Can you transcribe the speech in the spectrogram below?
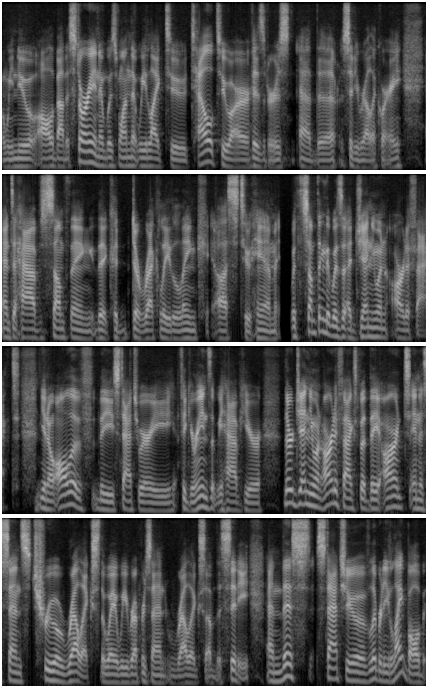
we knew all about his story, and it was one that we like to tell to our visitors at the city reliquary, and to have something that could directly link us to him with something that was a genuine artifact. You know, all of the statuary figurines that we have here, they're genuine artifacts, but they aren't, in a sense, true relics the way we represent relics of the city. And this Statue of Liberty light bulb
